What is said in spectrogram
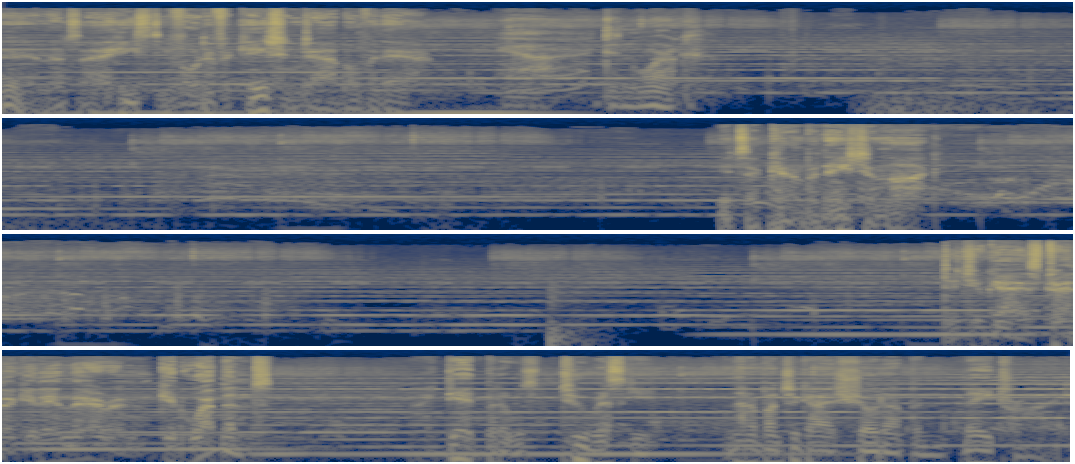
Man, that's a hasty fortification job over there. Yeah, it didn't work. It's a combination lock. Guys try to get in there and get weapons? I did, but it was too risky. And then a bunch of guys showed up and they tried.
